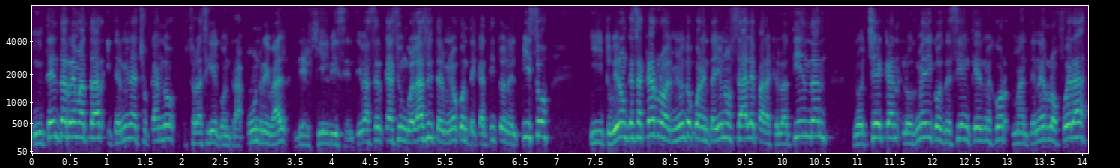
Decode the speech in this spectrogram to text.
intenta rematar y termina chocando, pues ahora sigue contra un rival del Gil Vicente. Iba a ser casi un golazo y terminó con Tecatito en el piso y tuvieron que sacarlo. Al minuto 41 sale para que lo atiendan, lo checan, los médicos deciden que es mejor mantenerlo fuera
